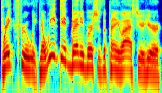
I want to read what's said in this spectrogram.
breakthrough week. Now, we did Benny versus the Penny last year here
